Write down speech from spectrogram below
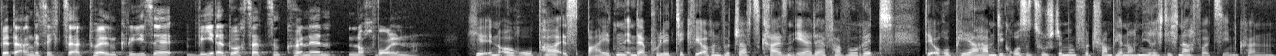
wird er angesichts der aktuellen Krise weder durchsetzen können noch wollen. Hier in Europa ist Biden in der Politik wie auch in Wirtschaftskreisen eher der Favorit. Die Europäer haben die große Zustimmung für Trump ja noch nie richtig nachvollziehen können.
